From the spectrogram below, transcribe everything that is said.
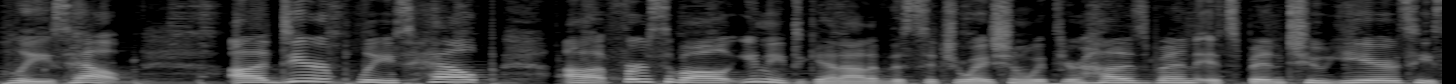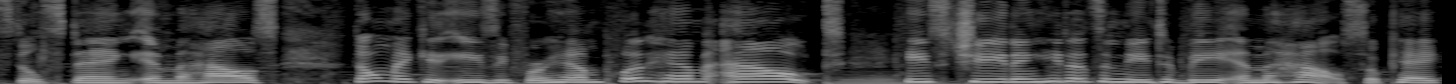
please help. Uh, dear, please help. Uh, first of all, you need to get out of this situation with your husband. It's been two years. He's still staying in the house. Don't make it easy for him. Put him out. He's cheating. He doesn't need to be in the house, okay?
